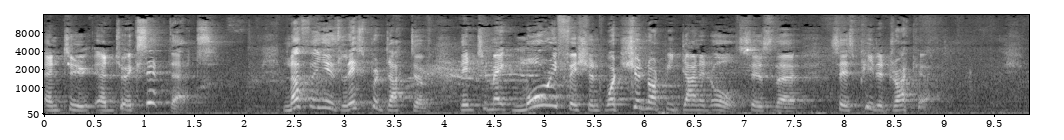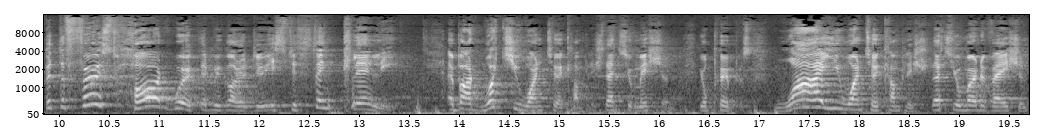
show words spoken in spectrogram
and to, and to accept that. Nothing is less productive than to make more efficient what should not be done at all, says, the, says Peter Drucker. But the first hard work that we've got to do is to think clearly about what you want to accomplish. That's your mission, your purpose. Why you want to accomplish. That's your motivation.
